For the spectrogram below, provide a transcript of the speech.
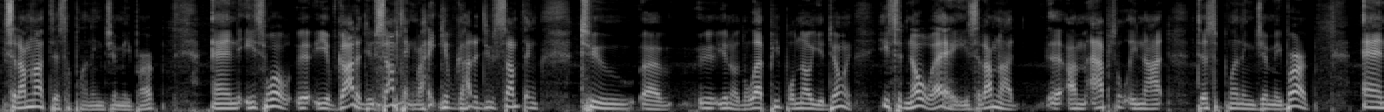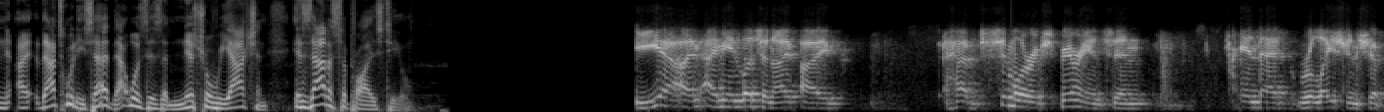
He said, "I'm not disciplining Jimmy Burke," and he said, "Well, you've got to do something, right? You've got to do something to, uh, you know, to let people know you're doing." He said, "No way." He said, "I'm not. I'm absolutely not disciplining Jimmy Burke," and I, that's what he said. That was his initial reaction. Is that a surprise to you? Yeah, I, I mean, listen, I, I have similar experience in in that relationship.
